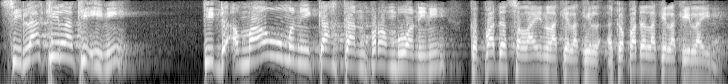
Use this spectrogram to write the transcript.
si laki-laki ini tidak mau menikahkan perempuan ini kepada selain laki-laki kepada laki-laki lain.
